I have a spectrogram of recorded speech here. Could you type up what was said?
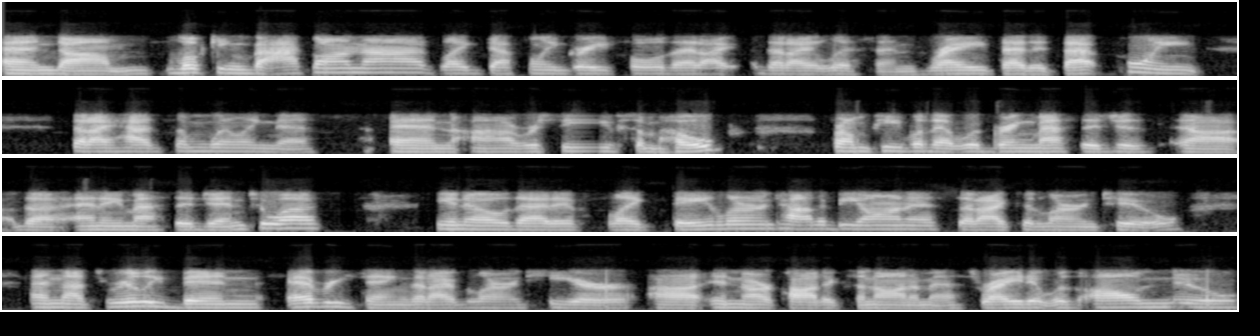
And um, looking back on that, like definitely grateful that I that I listened. Right, that at that point that I had some willingness and uh, received some hope from people that would bring messages, uh, the NA message into us. you know, that if like they learned how to be honest, that I could learn too. And that's really been everything that I've learned here uh, in Narcotics Anonymous, right? It was all new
